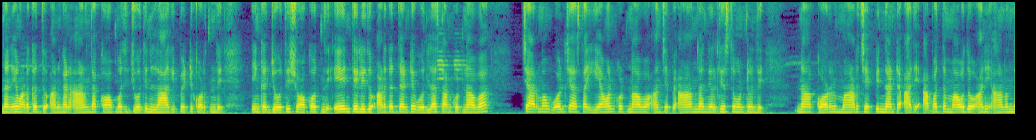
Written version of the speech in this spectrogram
నన్నేం అడగద్దు అనగానే ఆనంద కోపం వచ్చి జ్యోతిని లాగి పెట్టి కొడుతుంది. ఇంకా జ్యోతి షాక్ అవుతుంది. ఏం తెలీదు అడగద్దు అంటే వదిలేస్తా అనుకుంటున్నావా? చర్మం ఒళ్ళు చేస్తా ఏమనుకుంటున్నావో అని చెప్పి ఆనందాన్ని నిలదీస్తూ ఉంటుంది. నా కోడలు మాట చెప్పిందంటే అది అబద్ధం అవదు అని ఆనంద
